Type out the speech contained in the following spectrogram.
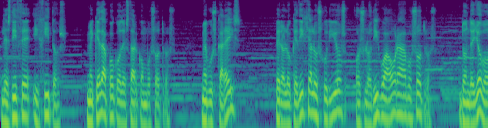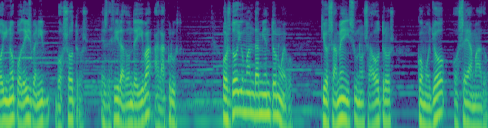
Les dice, hijitos, me queda poco de estar con vosotros. Me buscaréis, pero lo que dije a los judíos os lo digo ahora a vosotros. Donde yo voy no podéis venir vosotros, es decir, a donde iba a la cruz. Os doy un mandamiento nuevo, que os améis unos a otros como yo os he amado.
